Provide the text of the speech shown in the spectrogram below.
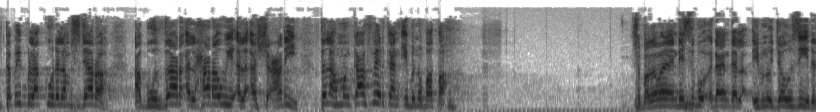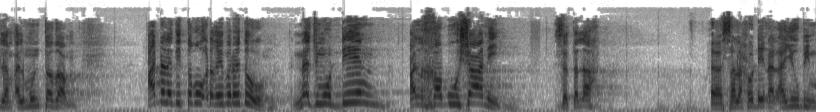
tapi berlaku dalam sejarah. Abu Dhar Al-Harawi Al-Asy'ari telah mengkafirkan Ibnu Battah. Sebagaimana yang disebut dalam Ibnu Jauzi dalam Al-Muntazam. Ada lagi teruk daripada itu. Najmuddin Al-Khabushani setelah uh, Salahuddin Al-Ayubi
